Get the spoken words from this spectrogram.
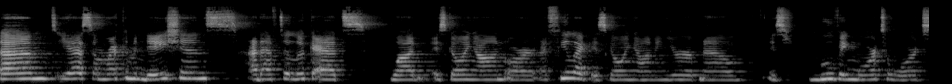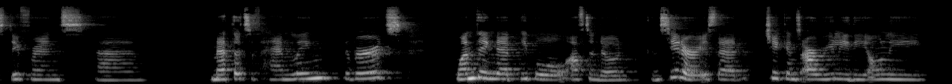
um yeah some recommendations i'd have to look at what is going on or i feel like is going on in europe now is moving more towards different uh, methods of handling the birds one thing that people often don't consider is that chickens are really the only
